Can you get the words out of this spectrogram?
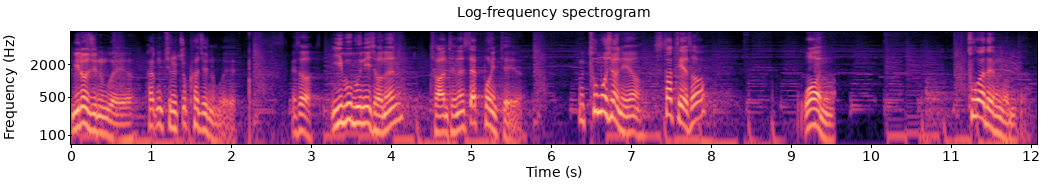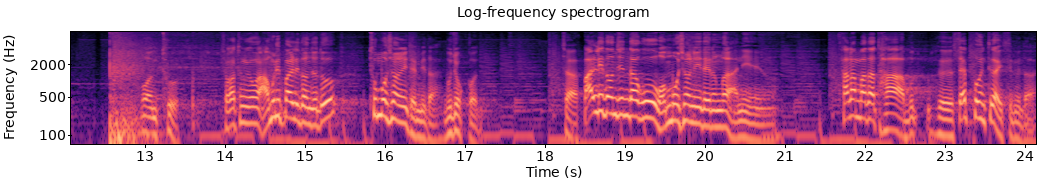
밀어주는 거예요. 팔꿈치를 쭉 펴주는 거예요. 그래서 이 부분이 저는 저한테는 set point예요. two motion이에요. 스타트에서 one two가 되는 겁니다. one, two. 저 같은 경우는 아무리 빨리 던져도 two motion이 됩니다. 무조건. 자 빨리 던진다고 one motion이 되는 건 아니에요. 사람마다 다 그 set point가 있습니다.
